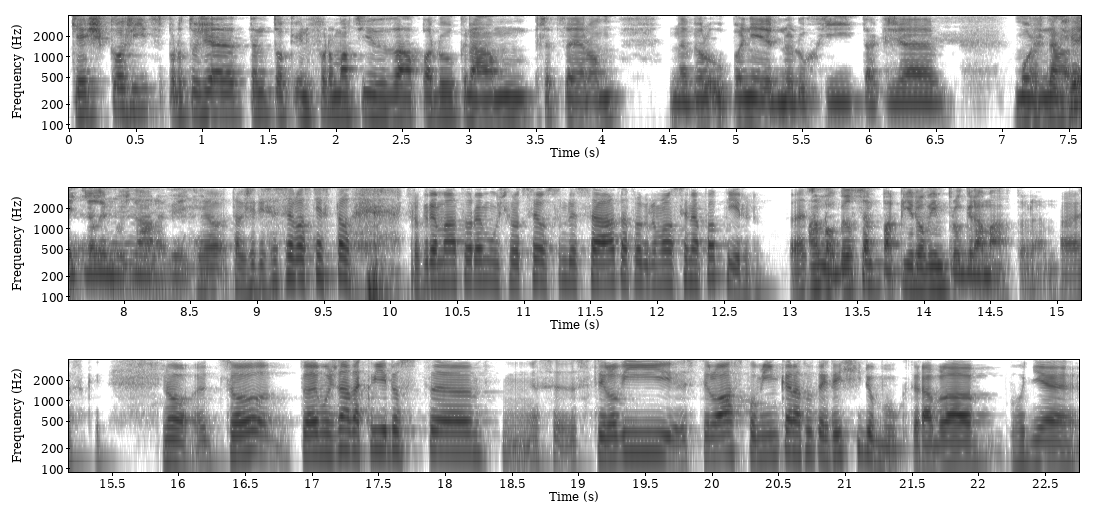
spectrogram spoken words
Těžko říct, protože ten tok informací ze západu k nám přece jenom nebyl úplně jednoduchý, takže Možná no, takže, věděli, možná nevěděli. Jo, takže ty jsi se vlastně stal programátorem už v roce 80 a programoval si na papír. To je ano, byl jsem papírovým programátorem. A hezky. No, co, to je možná takový dost uh, stylový, stylová vzpomínka na tu tehdejší dobu, která byla hodně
